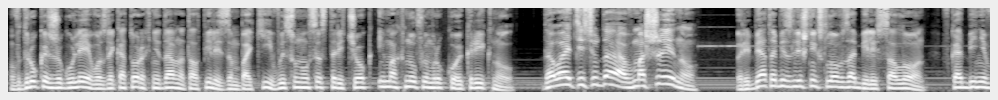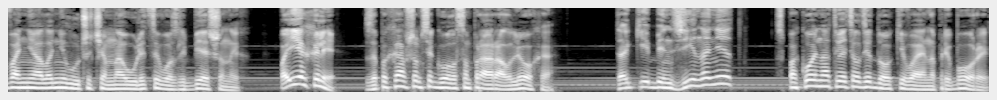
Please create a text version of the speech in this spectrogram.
Вдруг из «Жигулей», возле которых недавно толпились зомбаки, высунулся старичок и, махнув им рукой, крикнул «Давайте сюда, в машину!» Ребята без лишних слов забились в салон. В кабине воняло не лучше, чем на улице возле бешеных. «Поехали!» – запыхавшимся голосом проорал Леха. «Таки бензина нет?» – спокойно ответил дедок, кивая на приборы.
